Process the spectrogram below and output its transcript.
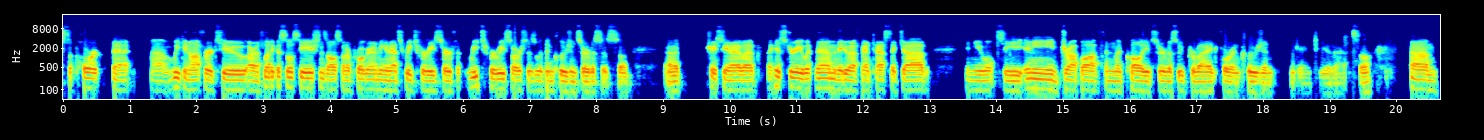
support that um, we can offer to our athletic associations, also in our programming, and that's Reach for Research, Reach for Resources with Inclusion Services. So uh, Tracy and I have a, a history with them, and they do a fantastic job. And you won't see any drop off in the quality of service we provide for inclusion. I guarantee you that. So um,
